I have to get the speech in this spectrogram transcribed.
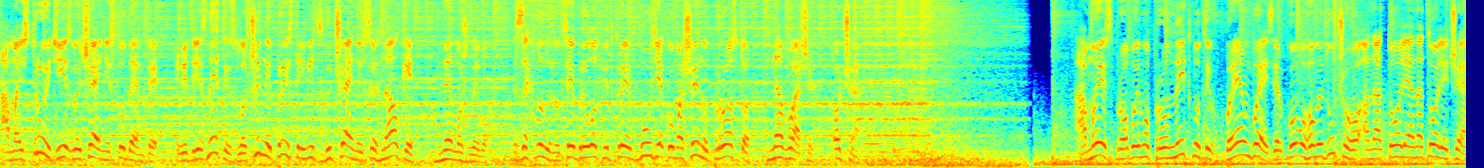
а майструють її звичайні студенти. Відрізнити злочинний пристрій від звичайної сигналки неможливо. За хвилину цей брелок відкриє будь-яку машину просто на ваших очах. А ми спробуємо проникнути в БМВ зіркового ведучого Анатолія Анатолійча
